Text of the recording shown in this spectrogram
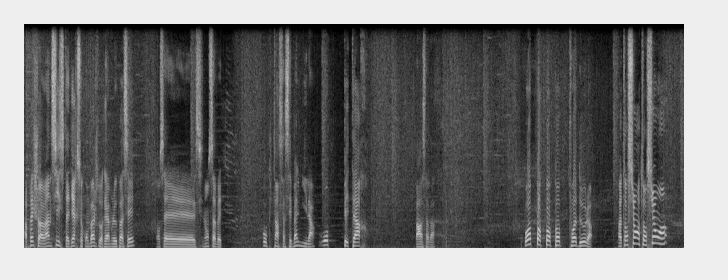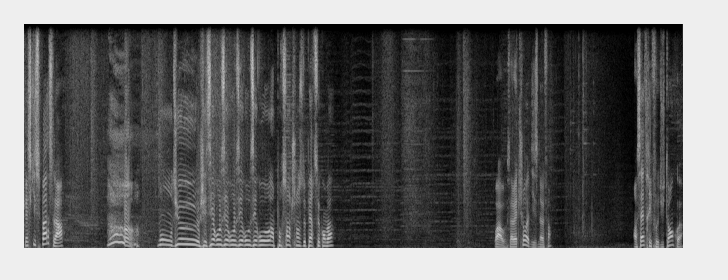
Après, je suis à 26, c'est-à-dire que ce combat, je dois quand même le passer. Sinon, ça va être... Oh putain, ça s'est mal mis là. Oh, pétard. Ah, ça va. Hop, hop, hop, hop, x2 là. Attention, attention, hein. Qu'est-ce qui se passe là? Oh Mon dieu J'ai 0,0001% de chance de perdre ce combat. Waouh, ça va être chaud à 19. Hein. En 7, il faut du temps, quoi.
